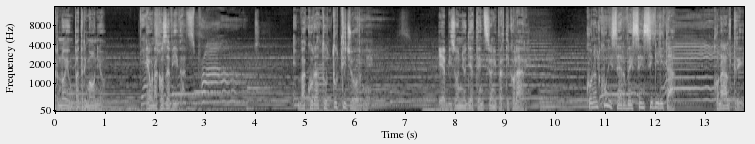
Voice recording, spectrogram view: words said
Per noi un patrimonio è una cosa viva. Va curato tutti i giorni e ha bisogno di attenzioni particolari. Con alcuni serve sensibilità, con altri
